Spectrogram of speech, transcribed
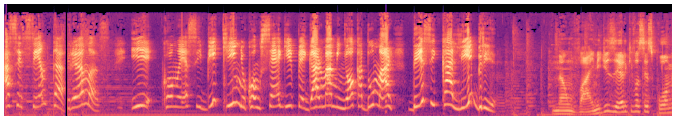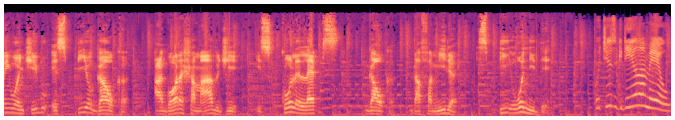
a 60 gramas e com esse biquinho consegue pegar uma minhoca do mar desse calibre? Não vai me dizer que vocês comem o antigo espiogalca, agora chamado de Scololeps galca, da família Spionidae. Putz grila, meu.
